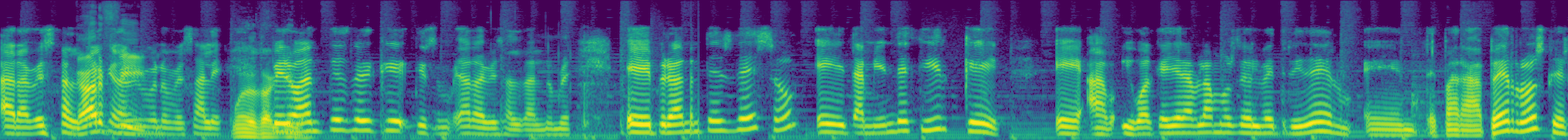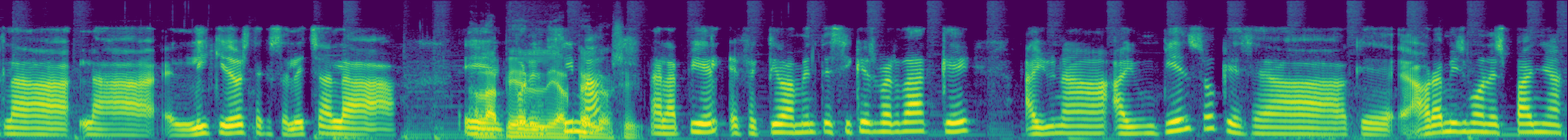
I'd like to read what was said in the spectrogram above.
ahora me saldrá, que ahora mismo no me sale. pero antes de que, que, Ahora me saldrá el nombre. Eh, pero antes de eso, eh, también decir que eh, igual que ayer hablamos del Vetriderm para perros, que es la, el líquido este que se le echa a la, por encima a la piel, efectivamente sí que es verdad que hay una hay un pienso que sea que ahora mismo en España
